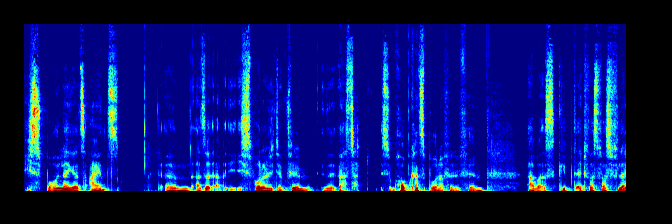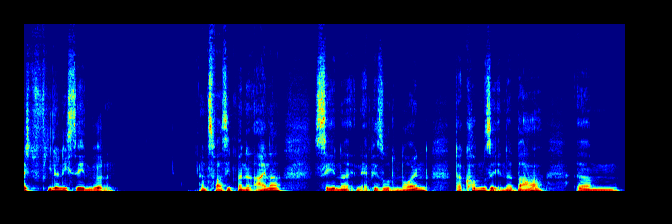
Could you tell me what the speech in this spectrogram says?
Ich spoiler jetzt eins. Ähm, also ich spoiler nicht den Film. Das hat, ist überhaupt kein Spoiler für den Film. Aber es gibt etwas, was vielleicht viele nicht sehen würden. Und zwar sieht man in einer Szene in Episode 9, da kommen sie in eine Bar, ähm,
